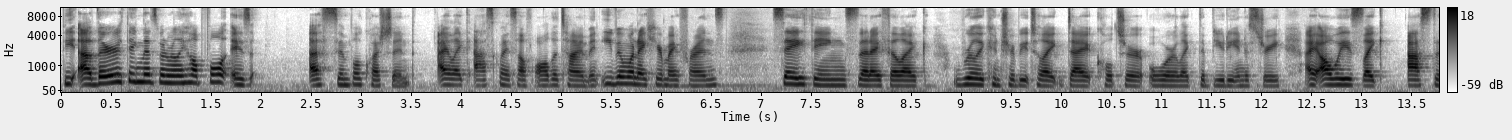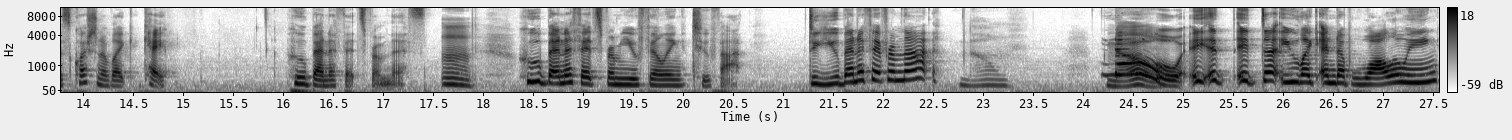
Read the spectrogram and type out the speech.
The other thing that's been really helpful is a simple question. I like ask myself all the time and even when I hear my friends say things that I feel like really contribute to like diet culture or like the beauty industry, I always like ask this question of like, "Okay, who benefits from this? Mm. Who benefits from you feeling too fat? Do you benefit from that? No. No, it, it it you like end up wallowing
